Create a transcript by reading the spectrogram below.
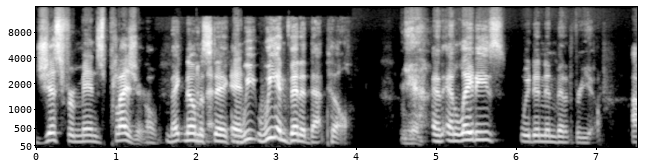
just for men's pleasure Oh, make no mistake, and- we we invented that pill. yeah. and and ladies, we didn't invent it for you. I,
